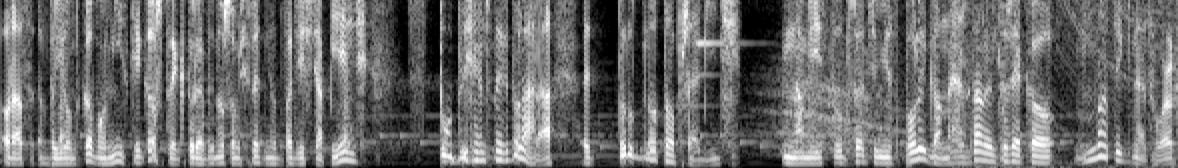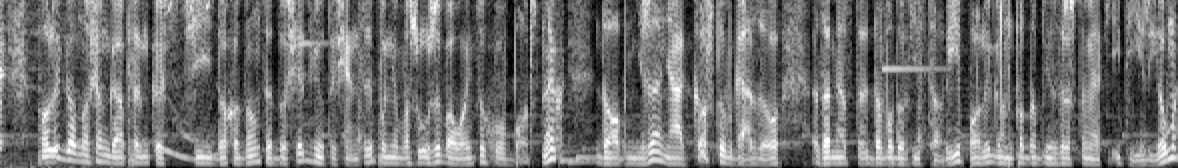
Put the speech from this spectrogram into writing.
oraz wyjątkowo niskie koszty, które wynoszą średnio 25 100 tysięcznych dolara. E, Trudno to przebić. Na miejscu trzecim jest Polygon, znany też jako Matic Network. Polygon osiąga prędkości dochodzące do 7000, ponieważ używa łańcuchów bocznych do obniżenia kosztów gazu. Zamiast dowodu historii, Polygon, podobnie zresztą jak Ethereum,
